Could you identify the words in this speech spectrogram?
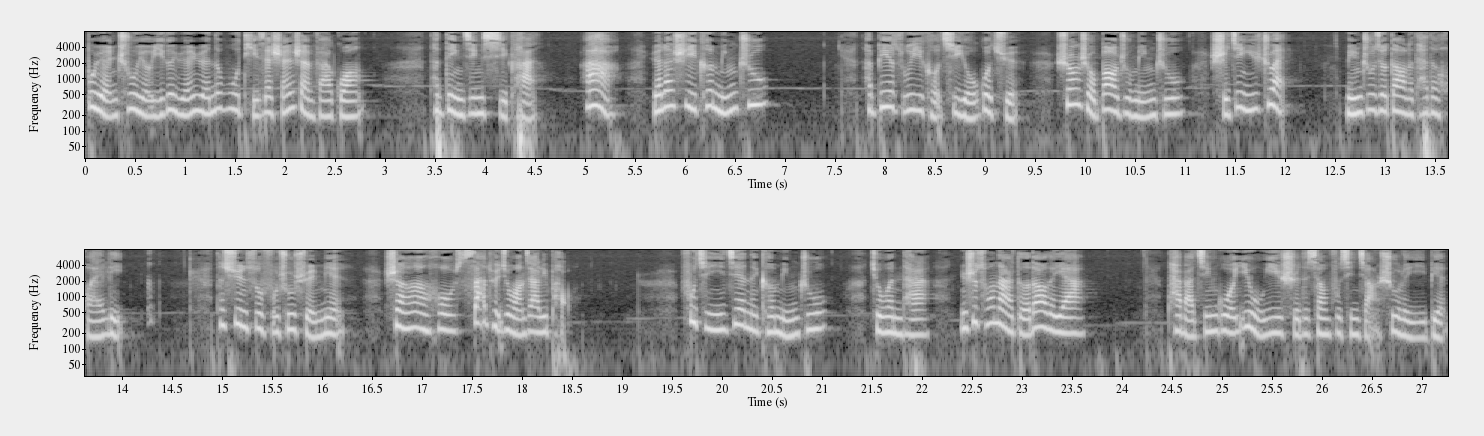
不远处有一个圆圆的物体在闪闪发光。他定睛细看，啊，原来是一颗明珠。他憋足一口气游过去，双手抱住明珠，使劲一拽，明珠就到了他的怀里。他迅速浮出水面。上岸后，撒腿就往家里跑。父亲一见那颗明珠，就问他：“你是从哪儿得到的呀？”他把经过一五一十的向父亲讲述了一遍。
